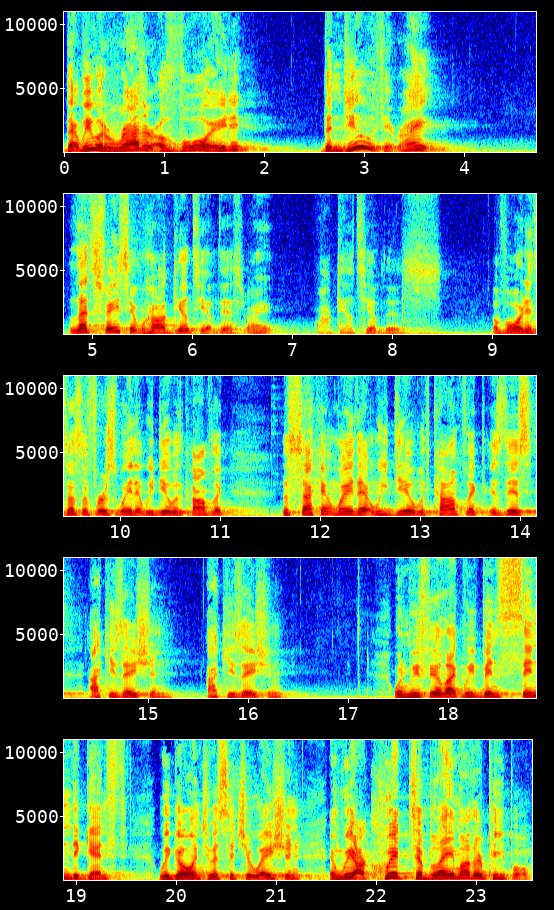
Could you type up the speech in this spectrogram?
that we would rather avoid than deal with it, right? Let's face it, we're all guilty of this, right? We're all guilty of this. Avoidance. That's the first way that we deal with conflict. The second way that we deal with conflict is this accusation. Accusation. When we feel like we've been sinned against, we go into a situation and we are quick to blame other people.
